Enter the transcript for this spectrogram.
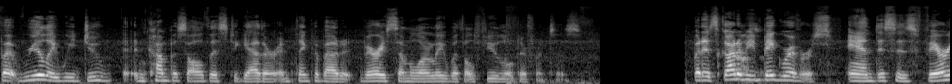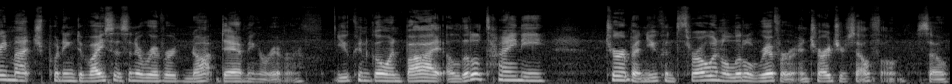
But really, we do encompass all this together and think about it very similarly with a few little differences. But it's got to be big rivers. And this is very much putting devices in a river, not damming a river. You can go and buy a little tiny turbine you can throw in a little river and charge your cell phone. So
